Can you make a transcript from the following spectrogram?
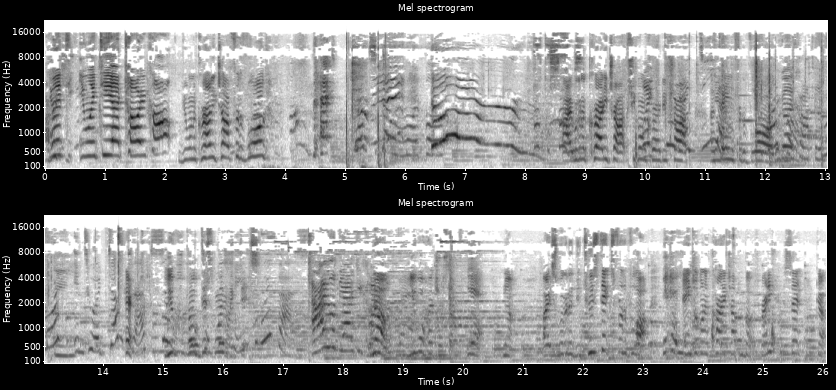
I You want, you want to see a toy call? You want a karate chop for the vlog? Alright, we're gonna karate chop. She gonna karate chop a thing for the vlog. We're gonna call this thing. into a Here, dump you hold this one like this. I will actually call No, you will hurt yourself. Yeah. No. Alright, so we're gonna do two sticks for the vlog. Angel gonna karate chop them both. Ready, set, go.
